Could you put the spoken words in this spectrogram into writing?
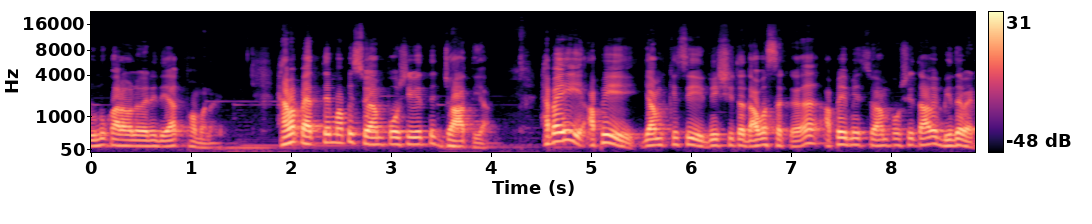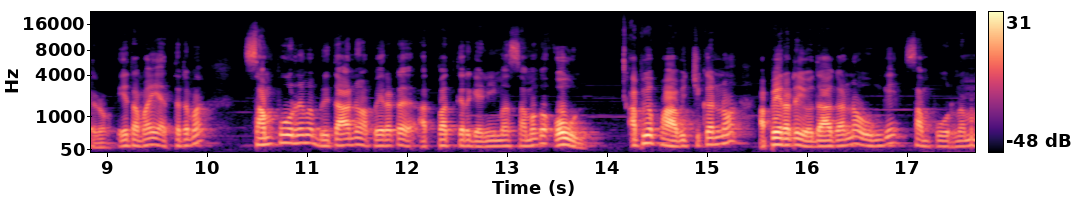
ලුණු කරවල වැනි දෙයක් පමණයි. හැම පැත්තෙම අපි ස්වයංපෝෂී වෙච්ච ජාතියක්. හැබැයි අපි යම් කිසි නිශ්චිත දවසක අපේ මේ ස්වයංපෝෂිතාවේ බිඳ වැටෙනවා. ඒ තමයි ඇත්තටම සම්පූර්ණයෙන්ම බ්‍රිතාන්‍යව අපේ රට අත්පත් කර ගැනීම සමග ඔවුන් අපිව පාවිච්චි කරනවා අපේ රට යොදා ගන්න ඔවුන්ගේ සම්පූර්ණම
